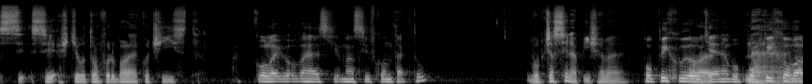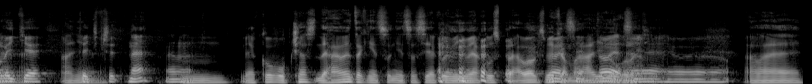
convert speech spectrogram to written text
si, si ještě o tom fotbale jako číst. A kolegové s těma si v kontaktu? Občas si napíšeme. Popichují tě, nebo popichovali ne, ne, tě ani teď ne. před... Ne? ne, ne. Mm, jako občas, nevím, tak něco, něco si jako vymíníme nějakou zprávu, jak jsme no kamarádi. No jasně, jo, jo, jo. Ale,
